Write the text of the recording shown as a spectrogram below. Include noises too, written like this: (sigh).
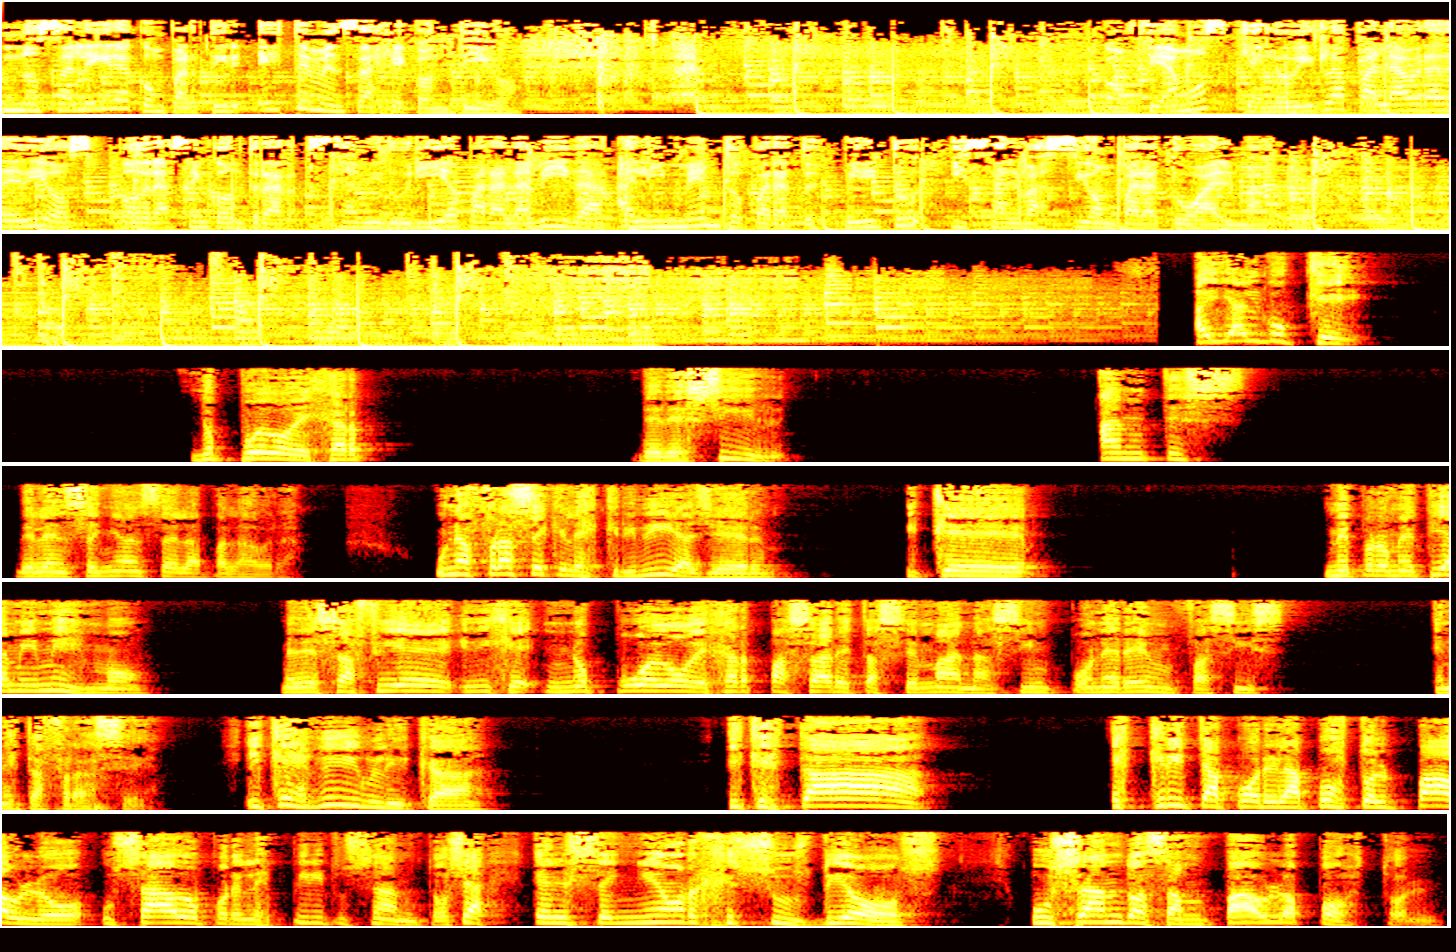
Nos alegra compartir este mensaje contigo. Confiamos que al oír la palabra de Dios podrás encontrar sabiduría para la vida, alimento para tu espíritu y salvación para tu alma. Hay algo que no puedo dejar de decir antes de la enseñanza de la palabra. Una frase que le escribí ayer y que me prometí a mí mismo, me desafié y dije, no puedo dejar pasar esta semana sin poner énfasis en esta frase. Y que es bíblica y que está escrita por el apóstol Pablo, usado por el Espíritu Santo. O sea, el Señor Jesús, Dios, usando a San Pablo apóstol,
